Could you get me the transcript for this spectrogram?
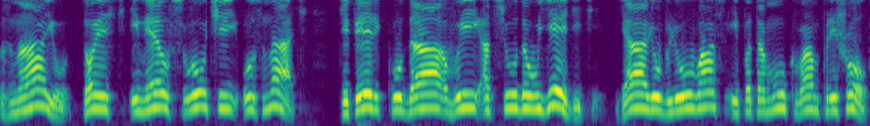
знаю, то есть имел случай узнать». Теперь куда вы отсюда уедете? Я люблю вас и потому к вам пришел.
